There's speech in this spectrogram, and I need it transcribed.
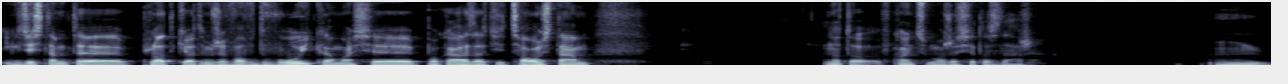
i gdzieś tam te plotki o tym, że WoW dwójka ma się pokazać i coś tam, no to w końcu może się to zdarzy. Mm,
